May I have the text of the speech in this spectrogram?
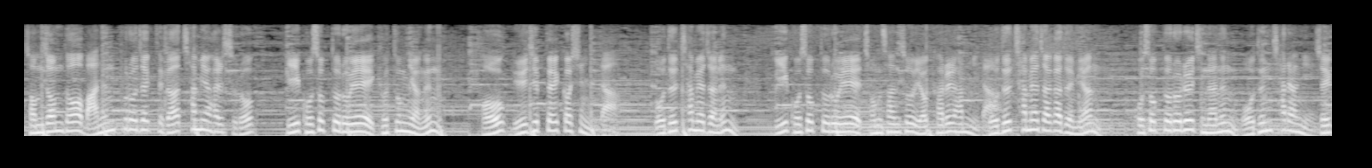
점점 더 많은 프로젝트가 참여할수록 이 고속도로의 교통량은 더욱 밀집될 것입니다. 모두 참여자는 이 고속도로의 정산소 역할을 합니다. 모두 참여자가 되면 고속도로를 지나는 모든 차량이 즉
